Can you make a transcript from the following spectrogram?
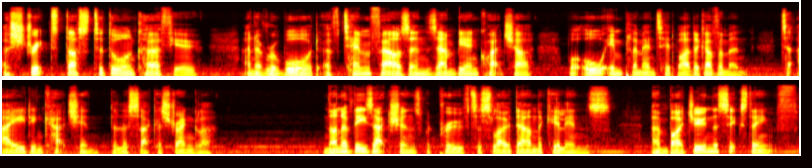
a strict dusk to dawn curfew, and a reward of 10,000 Zambian kwacha were all implemented by the government to aid in catching the Lusaka Strangler. None of these actions would prove to slow down the killings, and by June the 16th,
